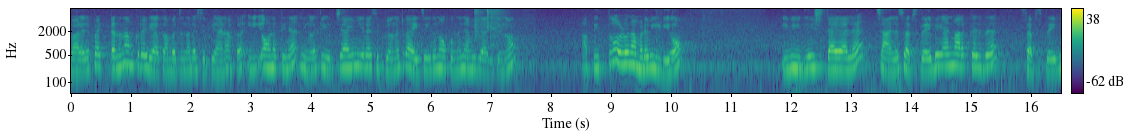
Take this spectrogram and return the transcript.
വളരെ പെട്ടെന്ന് നമുക്ക് റെഡിയാക്കാൻ പറ്റുന്ന റെസിപ്പിയാണ്. അപ്പോൾ ഈ ഓണത്തിന് നിങ്ങൾ തീർച്ചയായും ഈ റെസിപ്പി ഒന്ന് ട്രൈ ചെയ്ത് നോക്കുമെന്ന് ഞാൻ വിചാരിക്കുന്നു. അപ്പോൾ ഇത്രേ ഉള്ളൂ നമ്മുടെ വീഡിയോ. ഈ വീഡിയോ ഇഷ്ടമായാൽ ചാനൽ സബ്സ്ക്രൈബ് ചെയ്യാൻ മറക്കരുത്. സബ്സ്ക്രൈബ്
